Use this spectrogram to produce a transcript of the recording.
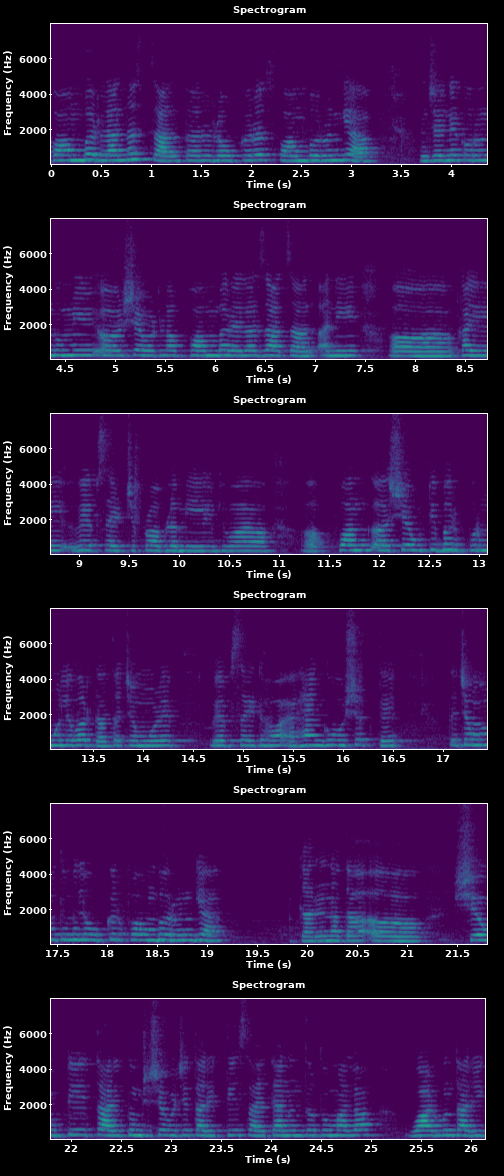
फॉर्म भरला नसचाल तर लवकरच फॉर्म भरून घ्या. जेणेकरून तुम्ही शेवटला फॉर्म भरायला जाचाल आणि काही वेबसाईटची प्रॉब्लेम येईल किंवा फॉर्म शेवटी भरपूर मुले भरतात त्याच्यामुळे वेबसाईट हँग होऊ शकते. त्याच्यामुळे तुम्ही लवकर फॉर्म भरून घ्या. कारण आता शेवटी तारीख तुमची शेवटची तारीख तीस आहे त्यानंतर तुम्हाला वाढवून तारीख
